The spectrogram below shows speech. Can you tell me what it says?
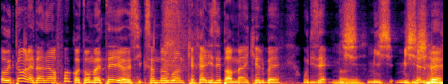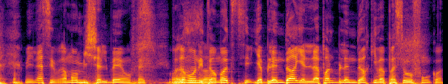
Autant la dernière fois quand on matait euh, Six Underground qui est réalisé par Michael Bay, on disait Mich- Ah oui. Mich- Michel Michel Bay, mais là c'est vraiment Michel Bay en fait. Ouais, vraiment on était en mode, il y a Blender, il y a le lapin de Blender qui va passer au fond quoi.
